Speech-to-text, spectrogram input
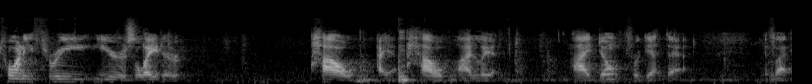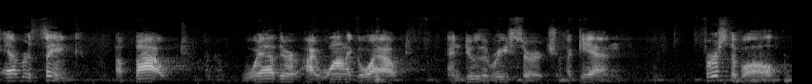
23 years later how I, how I lived. I don't forget that. if I ever think about whether I want to go out and do the research again, first of all,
